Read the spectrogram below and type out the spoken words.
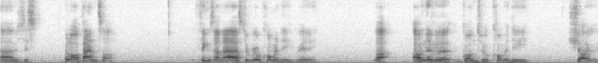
Uh, it was just a lot of banter, things like that. That's the real comedy, really. Like I've never gone to a comedy show,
